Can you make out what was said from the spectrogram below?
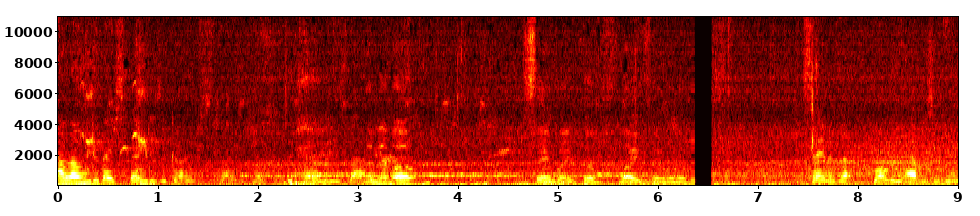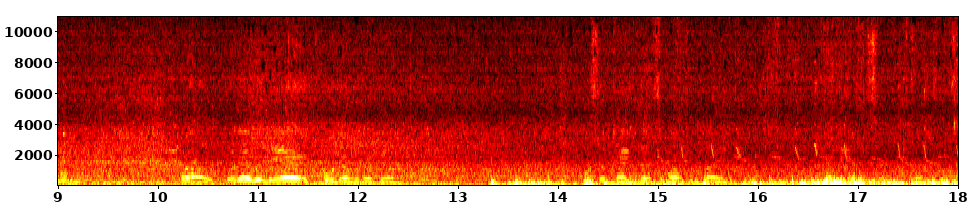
How long do they spend as a ghost? Like, what determines that? About same length of life they would. Same as that, what we have as a human. Well, whatever they are, quota would have been. Sometimes that's multiplied. depending on the circumstances.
